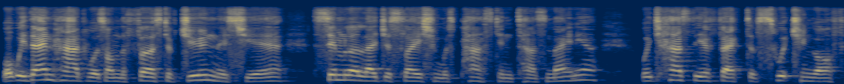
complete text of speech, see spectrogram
What we then had was on the 1st of June this year, similar legislation was passed in Tasmania, which has the effect of switching off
